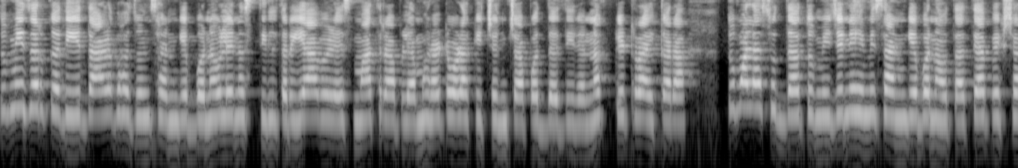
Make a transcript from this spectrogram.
तुम्ही जर कधी डाळ भाजून सांडगे बनवले नसतील तर यावेळेस मात्र आपल्या मराठवाडा किचनच्या पद्धतीनं नक्की ट्राय करा. तुम्हाला सुद्धा तुम्ही जे नेहमी सांडगे बनवता त्यापेक्षा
